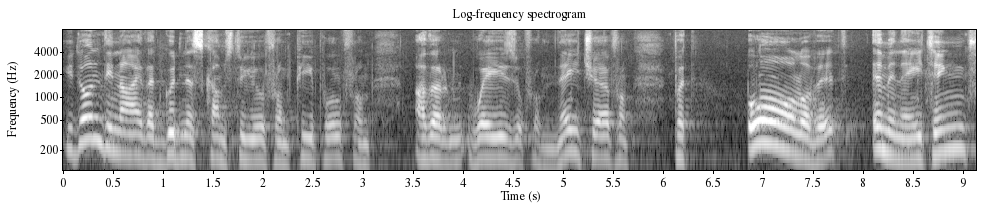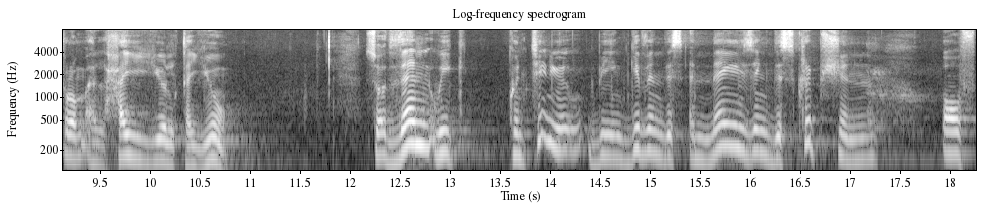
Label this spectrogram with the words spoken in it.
You don't deny that goodness comes to you from people, from other ways, from nature, from, but all of it emanating from Al Hayyul Qayyum. So then we continue being given this amazing description of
